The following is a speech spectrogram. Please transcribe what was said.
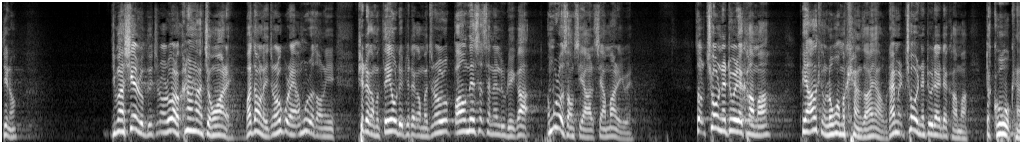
ကြည့်နော်ဒီမှာရှေ့လို့ပြောကျွန်တော်တို့ကတော့ခဏခဏကြုံရတယ်။ဘာကြောင့်လဲကျွန်တော်တို့ကိုယ်တိုင်အမှုတော်ဆောင်တွေဖြစ်တဲ့ကမှာသင်းရုပ်တွေဖြစ်တဲ့ကမှာကျွန်တော်တို့ပေါင်းတဲ့ဆက်ဆံတဲ့လူတွေကအမှုတော်ဆောင်ဆရာဆရာမတွေပဲ။ဆိုတော့ချို့နဲ့တွေ့တဲ့ခါမှာဘုရားသခင်လုံးဝမခံစားရဘူး။ဒါပေမဲ့ချို့နဲ့တွေ့လိုက်တဲ့ခါမှာတကူကိုခံ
